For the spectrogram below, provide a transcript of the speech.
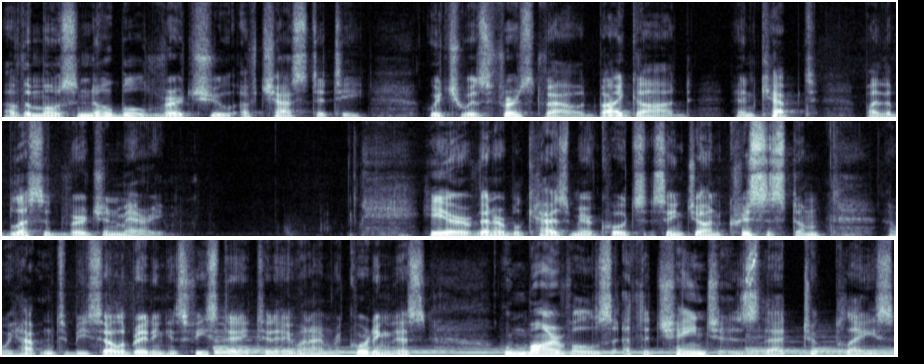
of the most noble virtue of chastity, which was first vowed by God and kept by the Blessed Virgin Mary. Here, Venerable Casimir quotes St. John Chrysostom, and we happen to be celebrating his feast day today when I'm recording this, who marvels at the changes that took place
